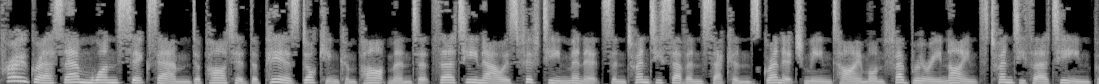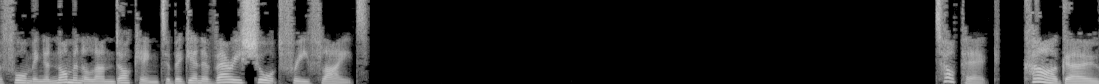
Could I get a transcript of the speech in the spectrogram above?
Progress M16M departed the Pirs docking compartment at 13 hours 15 minutes and 27 seconds Greenwich Mean Time on February 9, 2013 performing a nominal undocking to begin a very short free flight. Cargo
